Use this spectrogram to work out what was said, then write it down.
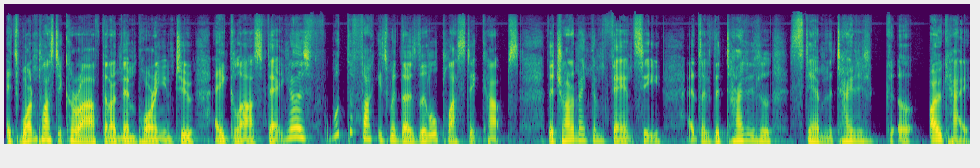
It's one plastic carafe that I'm then pouring into a glass fa- You know, those, what the fuck is with those little plastic cups? They're trying to make them fancy. It's like the tiny little stem and the tiny little. Uh, okay.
